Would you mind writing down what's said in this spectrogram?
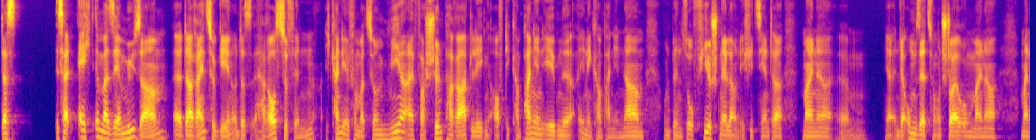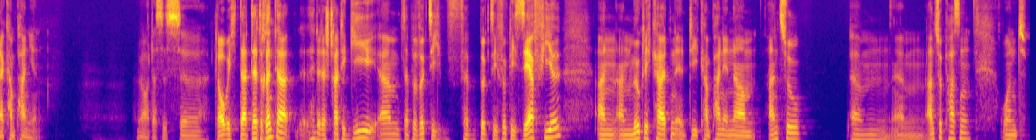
das ist halt echt immer sehr mühsam, äh, da reinzugehen und das herauszufinden. Ich kann die Informationen mir einfach schön parat legen auf die Kampagnenebene, in den Kampagnennamen und bin so viel schneller und effizienter meine, ähm, ja, in der Umsetzung und Steuerung meiner, meiner Kampagnen. Ja, das ist, äh, glaube ich, da, da drin, da, hinter der Strategie, ähm, da bewirkt sich, verbirgt sich wirklich sehr viel an, an Möglichkeiten, die Kampagnennamen anzupassen ähm, ähm, anzupassen. Und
